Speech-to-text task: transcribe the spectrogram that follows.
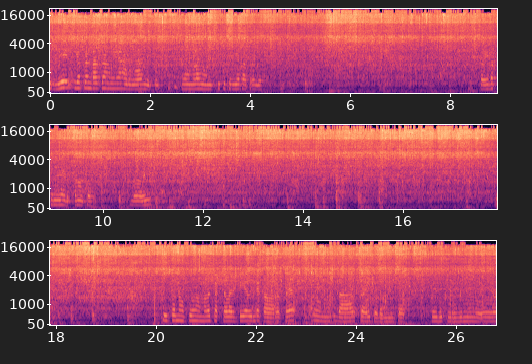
ഉരുളിയിലൊക്കെ ഉണ്ടാക്കുകയാണെങ്കിൽ അനങ്ങാതെ നിൽക്കും. ഇപ്പോൾ നമ്മളെ നോൺ സ്റ്റിക്ക് ചെറിയ പാത്രമല്ലേ? സൈഡൊക്കെ ഇങ്ങനെ എടുക്കണം കേട്ടോ. ഇപ്പം നോക്കൂ നമ്മൾ ചക്ക വരട്ടി അതിന്റെ കളറൊക്കെ ഒന്ന് ഡാർക്കായി തുടങ്ങി കേട്ടോ അപ്പോൾ ഇത് കുറുകുന്നുള്ള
